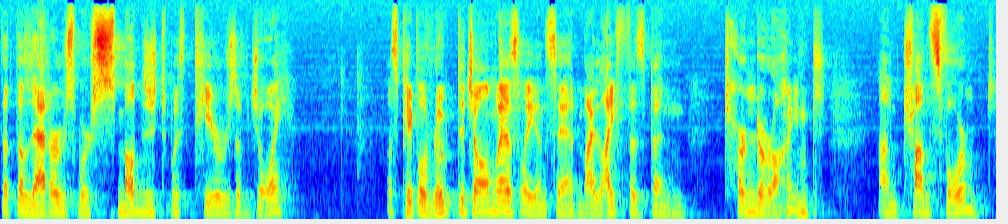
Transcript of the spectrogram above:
that the letters were smudged with tears of joy as people wrote to John Wesley and said, My life has been turned around and transformed.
